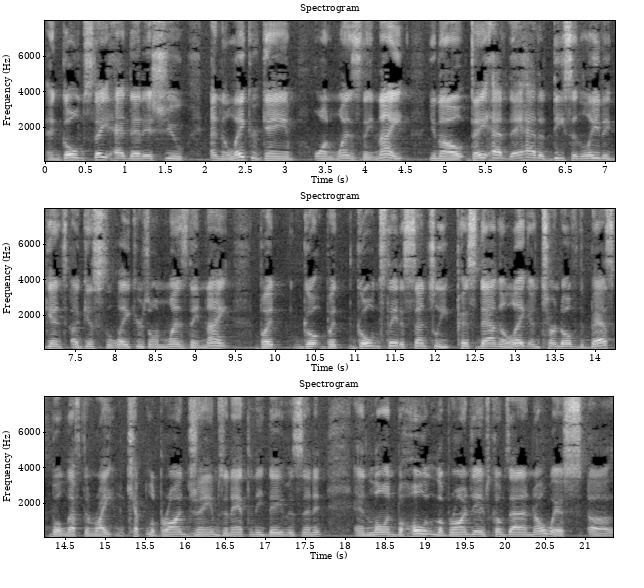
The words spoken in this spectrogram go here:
And Golden State had that issue in the Laker game on Wednesday night. You know they had they had a decent lead against against the Lakers on Wednesday night, but go, but Golden State essentially pissed down the leg and turned over the basketball left and right and kept LeBron James and Anthony Davis in it. And lo and behold, LeBron James comes out of nowhere, uh,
